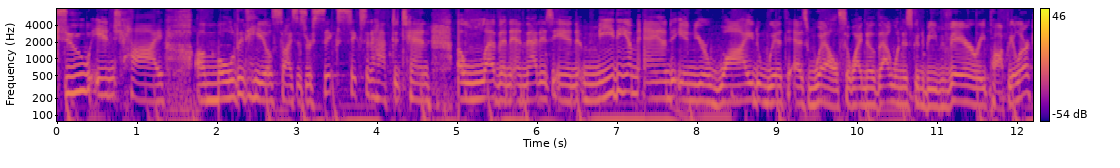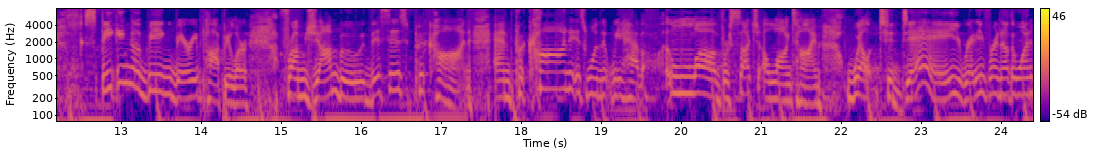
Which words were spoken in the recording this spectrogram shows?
two inch high uh, molded heel sizes are six, six and a half to 10, 11, and that is in medium and in your wide width as well. So I know that one is gonna be very popular. Speaking of being very popular, from Jambu, this is pecan. And pecan is one that we have loved for such a long time. Well, today, you ready for another one?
